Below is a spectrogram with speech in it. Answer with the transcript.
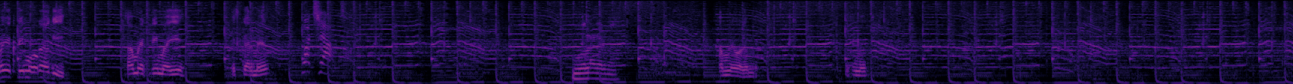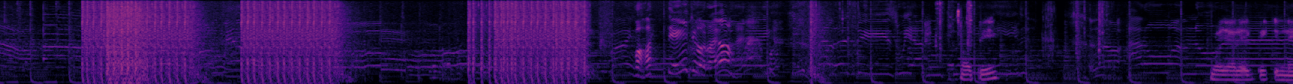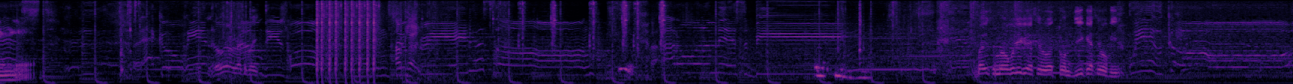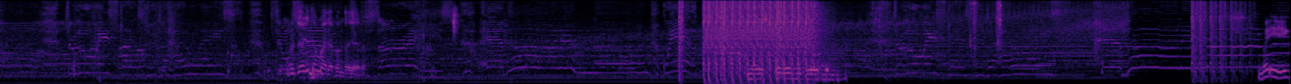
अब एक टीम और आ गई सामने एक टीम आई है इस घर में। बोला घर में। सामने वाले में। इसमें। बहुत तेज हो रहा है। हैप्पी भाई यार एक भी किल नहीं मिला दो अलर्ट भाई Okay. भाई स्मोकरी कैसे होगा तुंदी कैसे होगी दूजा कितने मारे बंदा यार knows what we're doing. May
